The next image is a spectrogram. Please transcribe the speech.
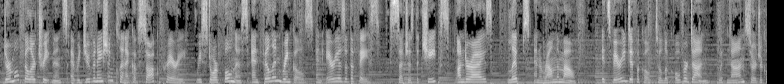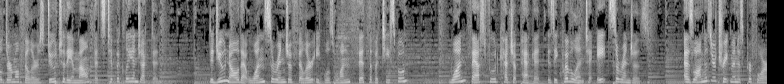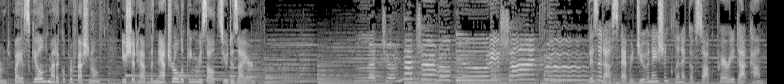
Dermal filler treatments at Rejuvenation Clinic of Sauk Prairie restore fullness and fill in wrinkles in areas of the face, such as the cheeks, under eyes, lips, and around the mouth. It's very difficult to look overdone with non surgical dermal fillers due to the amount that's typically injected. Did you know that one syringe of filler equals one fifth of a teaspoon? One fast food ketchup packet is equivalent to eight syringes. As long as your treatment is performed by a skilled medical professional, you should have the natural looking results you desire. Let your natural beauty shine through. Visit us at rejuvenationclinicofsaukprairie.com.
